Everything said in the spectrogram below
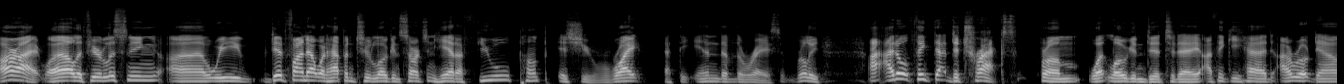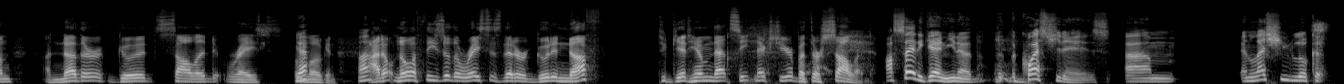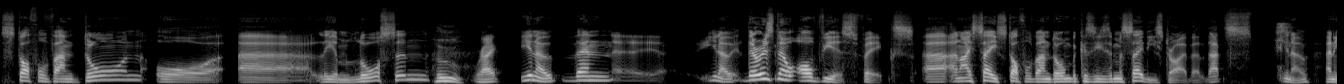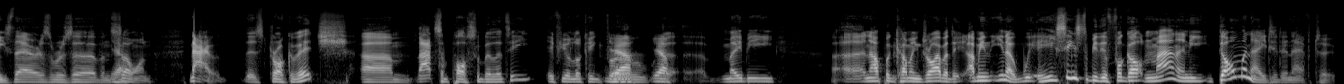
All right. Well, if you're listening, uh, we did find out what happened to Logan Sargeant. He had a fuel pump issue right at the end of the race. It really, I, I don't think that detracts from what Logan did today. I think he had, I wrote down another good, solid race from Yeah. Logan. Huh? I don't know if these are the races that are good enough to get him that seat next year, but they're solid. I'll say it again. You know, the, the question is, um, unless you look at Stoffel Vandoorne or uh, Liam Lawson, Who, right? you know, then uh, you know there is no obvious fix. Uh, and I say Stoffel Vandoorne because he's a Mercedes driver. That's you know, and he's there as a reserve and Yeah. so on. Now there's Drugovich. Um, that's a possibility if you're looking for Yeah, yeah. Uh, maybe. uh, An up and coming driver. that- I mean, you know, we, he seems to be the forgotten man, and he dominated in F two.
